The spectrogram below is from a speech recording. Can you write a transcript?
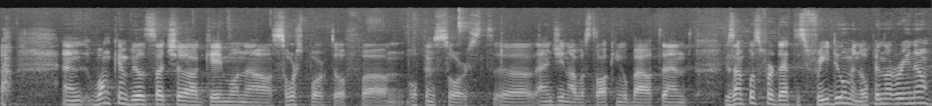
and one can build such a game on a source port of um, open sourced uh, engine I was talking about. And examples for that is Freedoom and Open Arena.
